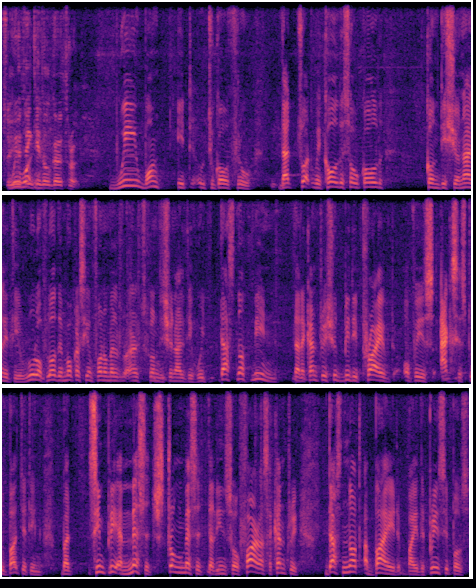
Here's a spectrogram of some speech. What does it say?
So you we think it'll go through? We want it to go through. That's what we call the so-called conditionality, rule of law, democracy, and fundamental rights conditionality, which does not mean that a country should be deprived of its access to budgeting, but simply a message, strong message that insofar as a country does not abide by the principles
